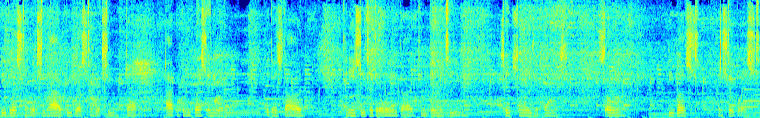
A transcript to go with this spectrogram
be blessed in what you have. Be blessed in what you don't have, but be blessed anyway. Because God can easily take it away. God can bring it to you, shapes and ways and forms. So be blessed and stay blessed.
